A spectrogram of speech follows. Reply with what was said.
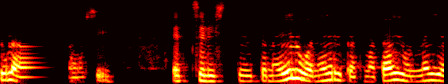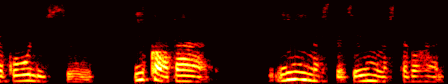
tulemusi et sellist, ütleme, eluenergiat ma tajun meie koolis iga päev inimestes ja inimeste vahel.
